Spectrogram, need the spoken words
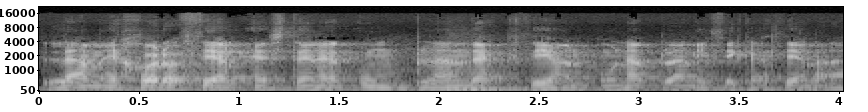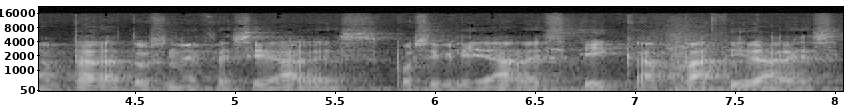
la mejor opción es tener un plan de acción, una planificación adaptada a tus necesidades, posibilidades y capacidades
